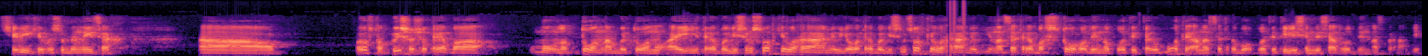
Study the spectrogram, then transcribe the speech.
ще в якихось одиницях. Просто пише, що треба умовно тонна бетону, а її треба 800 кілограмів, його треба 800 кілограмів, і на це треба 100 годин оплатити роботи, а на це треба оплатити 80 годин насправді.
